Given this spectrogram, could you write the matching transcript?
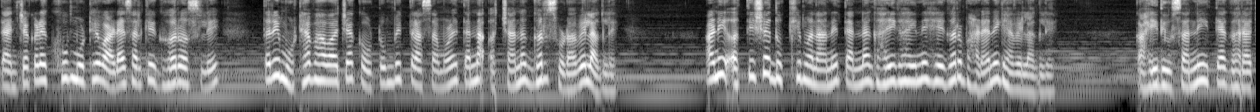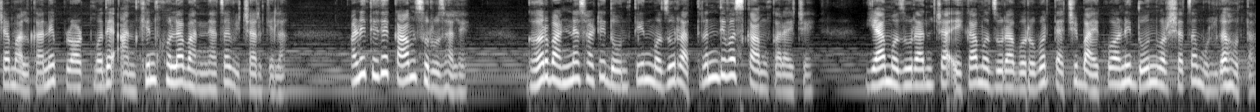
त्यांच्याकडे खूप मोठे वाड्यासारखे घर असले तरी मोठ्या भावाच्या कौटुंबिक त्रासामुळे त्यांना अचानक घर सोडावे लागले. आणि अतिशय दुःखी मनाने त्यांना घाईघाईने हे घर भाड्याने घ्यावे लागले. काही दिवसांनी त्या घराच्या मालकाने प्लॉटमध्ये आणखीन खोल्या बांधण्याचा विचार केला आणि तिथे काम सुरू झाले. घर बांधण्यासाठी दोन तीन मजूर रात्रंदिवस काम करायचे. या मजुरांच्या एका मजुराबरोबर त्याची बायको आणि दोन वर्षाचा मुलगा होता.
